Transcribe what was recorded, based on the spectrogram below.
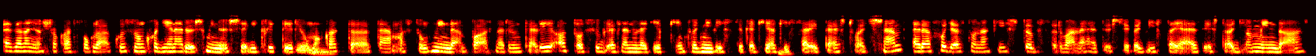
ezzel nagyon sokat foglalkozunk, hogy ilyen erős minőségi kritériumokat támasztunk minden partnerünk elé, attól függetlenül egyébként, hogy mi visszük-e ki a kiszállítást vagy sem. Erre a fogyasztónak is többször van lehetőség, hogy visszajelzést adjon mind az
